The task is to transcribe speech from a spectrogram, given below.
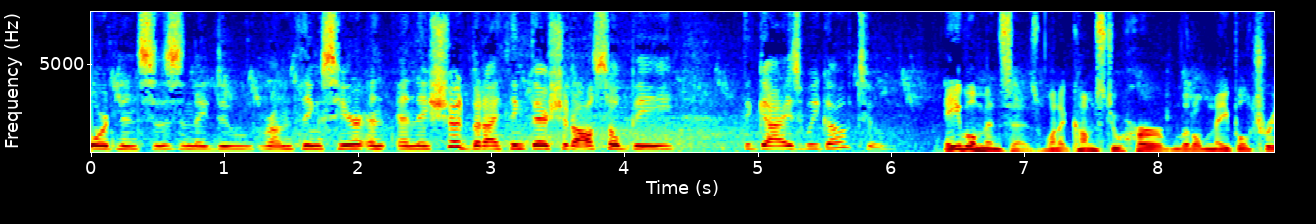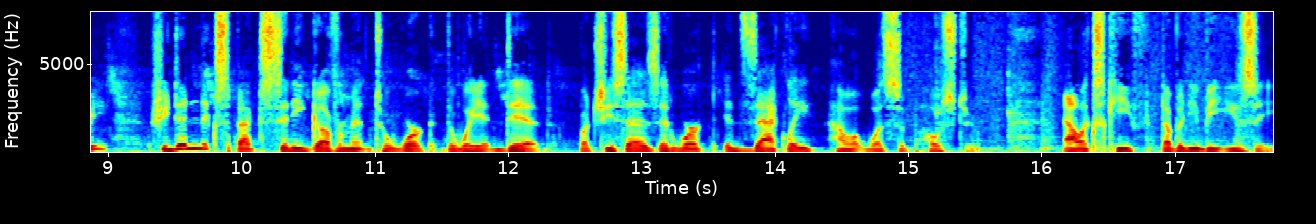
ordinances and they do run things here, and, and they should, but I think there should also be the guys we go to. Abelman says when it comes to her little maple tree, she didn't expect city government to work the way it did, but she says it worked exactly how it was supposed to. Alex Keefe, WBEZ.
